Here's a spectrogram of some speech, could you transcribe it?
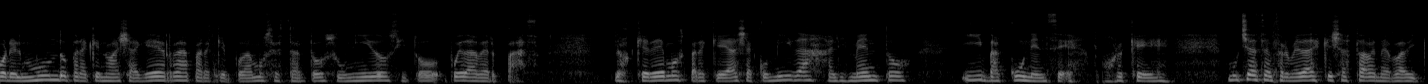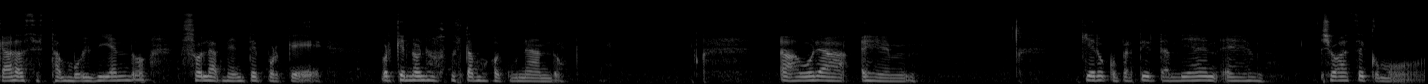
por el mundo para que no haya guerra, para que podamos estar todos unidos y todo, pueda haber paz. Los queremos para que haya comida, alimento y vacúnense, porque muchas enfermedades que ya estaban erradicadas se están volviendo solamente porque, porque no nos estamos vacunando. Ahora em, quiero compartir también, em, yo hace como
